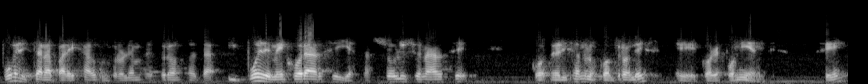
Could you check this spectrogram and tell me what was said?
puede estar aparejado con problemas de próstata y puede mejorarse y hasta solucionarse realizando los controles eh, correspondientes, ¿sí?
